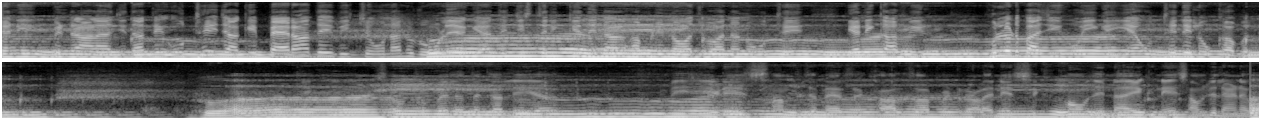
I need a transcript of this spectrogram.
ਯਾਨੀ ਪਿੰਡਰਾਲਾ ਜੀ ਦਾ ਤੇ ਉੱਥੇ ਜਾ ਕੇ ਪੈਰਾਂ ਦੇ ਵਿੱਚ ਉਹਨਾਂ ਨੂੰ ਰੋਲਿਆ ਗਿਆ ਤੇ ਜਿਸ ਤਰੀਕੇ ਦੇ ਨਾਲ ਆਪਣੇ ਨੌਜਵਾਨਾਂ ਨੂੰ ਉੱਥੇ ਯਾਨੀ ਕਾਫੀ ਹੁੱਲੜਬਾਜੀ ਹੋਈ ਗਈ ਹੈ ਉੱਥੇ ਦੇ ਲੋਕਾਂ ਵੱਲੋਂ। ਸਭ ਤੋਂ ਪਹਿਲਾਂ ਤਾਂ ਗੱਲ ਇਹ ਆ ਵੀ ਜਿਹੜੇ ਸੰਤ ਜਰਨੈਲ ਸਿੰਘ ਖਾਲਸਾ ਪਿੰਡ ਵਾਲੇ ਨੇ ਸਿੱਖ ਕੌਮ ਦੇ ਨਾਇਕ ਨੇ ਸਮਝ ਲੈਣਾ ਉਹ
